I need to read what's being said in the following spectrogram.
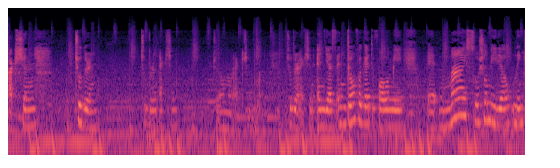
action children. Children action. Children action children action. And yes and don't forget to follow me at my social media link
